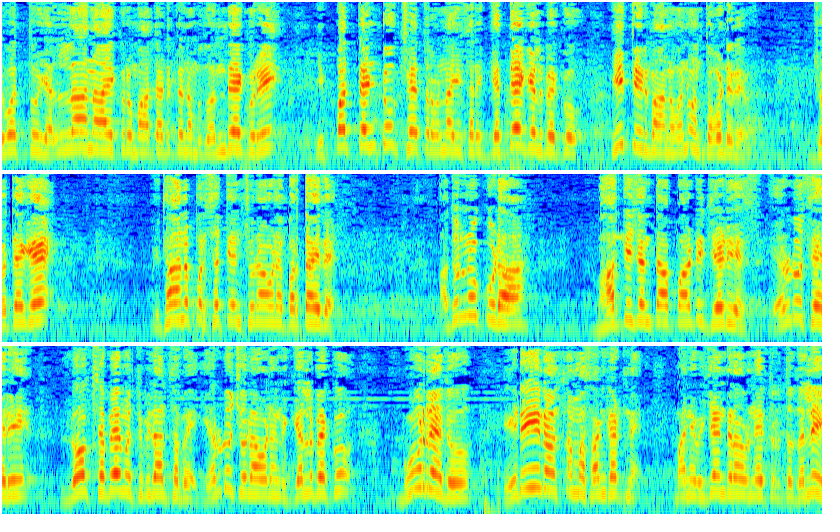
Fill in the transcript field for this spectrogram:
ಇವತ್ತು ಎಲ್ಲಾ ನಾಯಕರು ಮಾತಾಡಿದ್ದು ನಮ್ದು ಒಂದೇ ಗುರಿ. ಇಪ್ಪತ್ತೆಂಟು ಕ್ಷೇತ್ರವನ್ನ ಈ ಸರಿ ಗೆದ್ದೇ ಗೆಲ್ಲಬೇಕು ಈ ತೀರ್ಮಾನವನ್ನು ಒಂದು ತಗೊಂಡಿದ್ದೇವೆ. ಜೊತೆಗೆ ವಿಧಾನ ಪರಿಷತ್ತಿನ ಚುನಾವಣೆ ಬರ್ತಾ ಇದೆ. ಅದನ್ನು ಕೂಡ ಭಾರತೀಯ ಜನತಾ ಪಾರ್ಟಿ ಜೆಡಿಎಸ್ ಎರಡೂ ಸೇರಿ ಲೋಕಸಭೆ ಮತ್ತು ವಿಧಾನಸಭೆ ಎರಡೂ ಚುನಾವಣೆಯನ್ನು ಗೆಲ್ಲಬೇಕು. ಮೂರನೇದು, ಇಡೀ ನಮ್ಮ ಸಂಘಟನೆ, ಮಾನ್ಯ ವಿಜೇಂದ್ರ ಅವರ ನೇತೃತ್ವದಲ್ಲಿ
